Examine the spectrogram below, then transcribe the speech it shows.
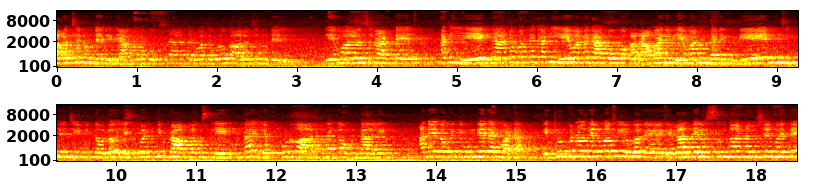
ఆలోచన ఉండేది జ్ఞానంలోకి వచ్చిన తర్వాత కూడా ఒక ఆలోచన ఉండేది. ఏం ఆలోచన అంటే అది ఏ జ్ఞానం అన్నా కానీ ఏమన్నా కాకపో రామాయణం ఏమన్నా ఉండాలి. నేను నిత్య జీవితంలో ఎటువంటి ప్రాబ్లమ్స్ లేకుండా ఎప్పుడు ఆనందంగా ఉండాలి అనేది ఒకటి ఉండేదన్నమాట. ఎట్లుంటున్నో తెలియదు ఎలా తెలుస్తుందో అన్న విషయం అయితే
